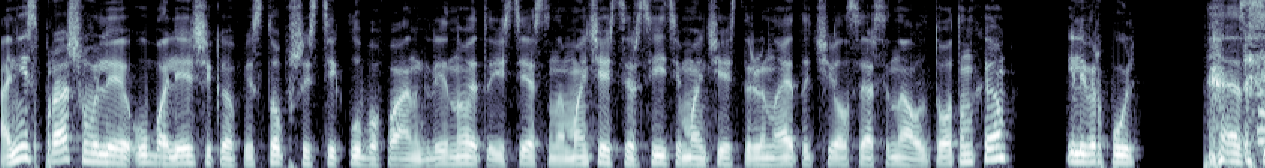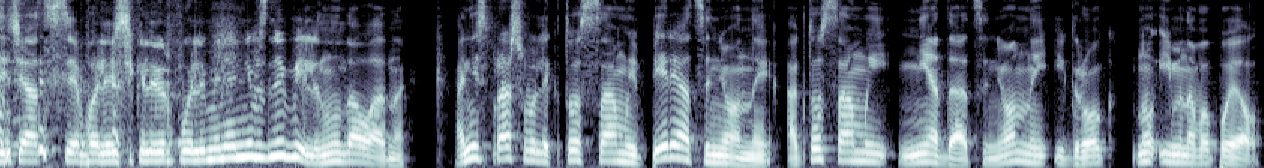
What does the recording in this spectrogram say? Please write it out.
Они спрашивали у болельщиков из топ-6 клубов Англии, ну это, естественно, Манчестер Сити, Манчестер Юнайтед, Челси, Арсенал и Тоттенхэм, и Ливерпуль. Сейчас все болельщики Ливерпуля меня не взлюбили, ну да ладно. Они спрашивали, кто самый переоцененный, а кто самый недооцененный игрок, ну именно в АПЛ.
